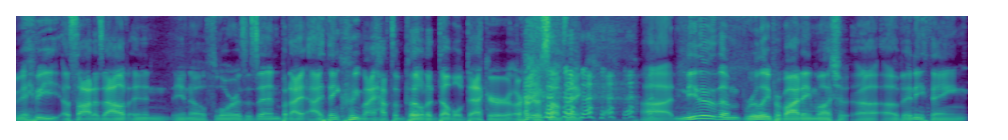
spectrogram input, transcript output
maybe Asad is out and you know Flores is in, but I, I think we might have to build a double decker or, or something. uh, neither of them really providing much uh, of anything.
